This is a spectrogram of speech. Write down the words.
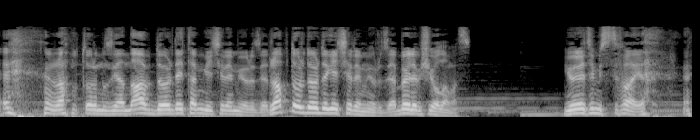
Raptor'umuz yandı. Abi 4'e item geçiremiyoruz ya. Raptor 4'e geçiremiyoruz ya. Böyle bir şey olamaz. Yönetim istifa ya.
